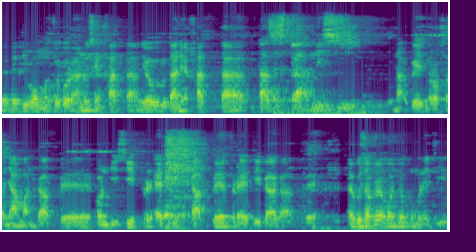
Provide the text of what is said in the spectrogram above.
Ya, jadi wong maca Quran sing khatam, ya urutannya khatta tastanisi. Nak kowe ngerasa nyaman kabeh, kondisi beretis kabeh, beretika kabeh. Aku sampe kanca komuniti.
